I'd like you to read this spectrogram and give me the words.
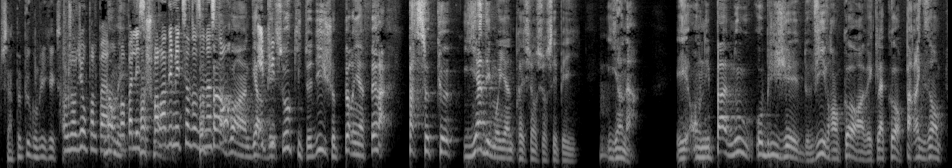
C'est un peu plus compliqué que ça. Aujourd'hui, on parle pas, on parle pas les. On parlera des médecins dans un instant. Pas avoir un garde des Sceaux qui te dit je peux rien faire bah. parce que il y a des moyens de pression sur ces pays. Il y en a. Et on n'est pas, nous, obligés de vivre encore avec l'accord, par exemple,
